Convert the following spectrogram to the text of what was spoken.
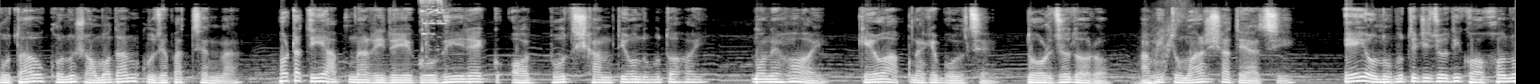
কোথাও কোনো সমাধান খুঁজে পাচ্ছেন না। হঠাৎই আপনার হৃদয়ে গভীর এক অদ্ভুত শান্তি অনুভূত হয়। মনে হয় কেউ আপনাকে বলছে, ধৈর্য ধরো, আমি তোমার সাথে আছি। এই অনুভূতিটি যদি কখনো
